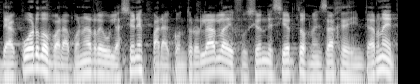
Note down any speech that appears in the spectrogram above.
de acuerdo para poner regulaciones para controlar la difusión de ciertos mensajes de Internet.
